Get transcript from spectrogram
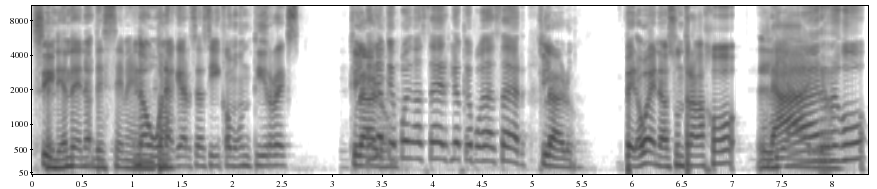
Sí, ¿Entiendes? No, de cemento. no una quedarse así como un T-Rex. Claro. Es lo que puedo hacer, es lo que puedo hacer. Claro. Pero bueno, es un trabajo Diario. largo.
